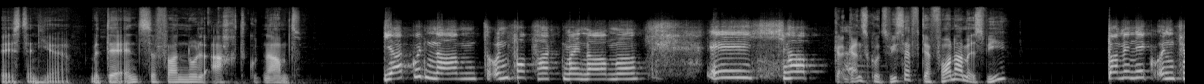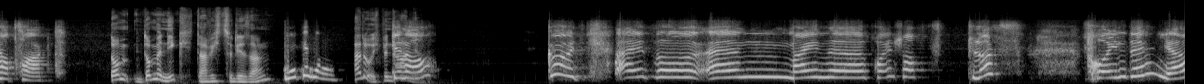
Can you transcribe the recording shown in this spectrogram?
Wer ist denn hier? Mit der Endziffer 08. Guten Abend. Ja, guten Abend. Unverpackt mein Name. Ich habe Ga- ganz kurz, wie ist der, der Vorname ist wie? Dominik Unverzagt. Dom, Dominik, darf ich zu dir sagen? Ja, genau. Hallo, ich bin Daniel. Genau. Gut, also ähm, meine Freundschafts Plus Freundin, ja,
